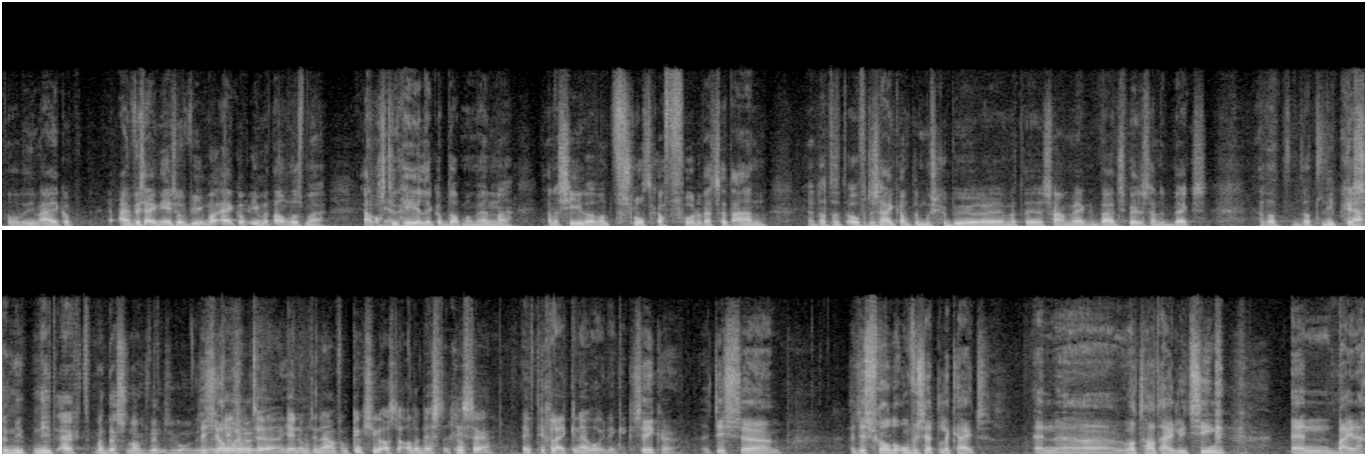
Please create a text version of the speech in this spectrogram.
Van dat hij hem eigenlijk op, hij wist eigenlijk niet eens op wie, maar eigenlijk op iemand anders. Maar ja, dat was natuurlijk heerlijk op dat moment. Maar ja, dan zie je wel, want Slot gaf voor de wedstrijd aan... Ja, dat het over de zijkanten moest gebeuren met de samenwerking buitenspelers aan de backs. Ja, dat, dat liep gisteren niet, niet echt, maar desondanks winnen ze gewoon. Het is de Jij noemt, eh, jij noemt de naam van Kukshu als de allerbeste gisteren. Heeft hij gelijk in, hè, Roy, denk ik. Zeker. Het is, eh, het is vooral de onverzettelijkheid. En eh, wat had hij liet zien. En bijna,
